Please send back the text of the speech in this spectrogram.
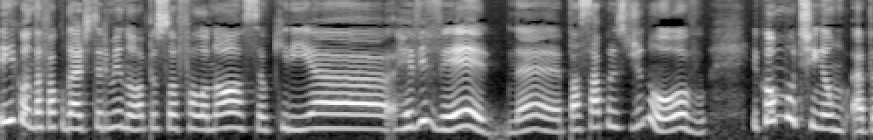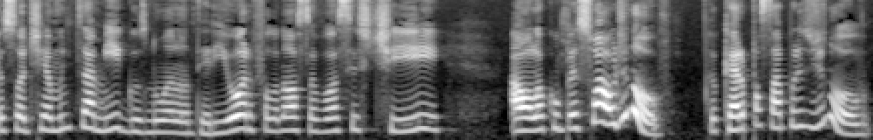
E quando a faculdade terminou, a pessoa falou: Nossa, eu queria reviver, né? Passar por isso de novo. E como tinha, a pessoa tinha muitos amigos no ano anterior, falou: Nossa, eu vou assistir aula com o pessoal de novo. Porque eu quero passar por isso de novo.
